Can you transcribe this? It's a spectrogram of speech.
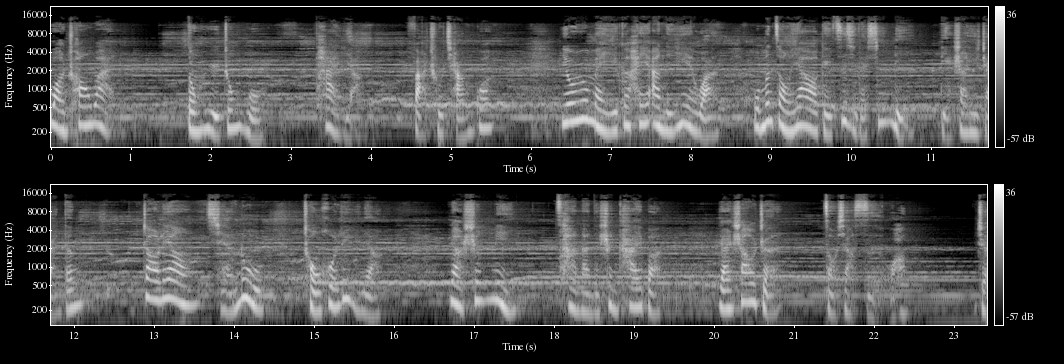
望窗外，冬日中午，太阳发出强光，犹如每一个黑暗的夜晚，我们总要给自己的心里点上一盏灯，照亮前路，重获力量，让生命灿烂的盛开吧，燃烧着走向死亡，这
